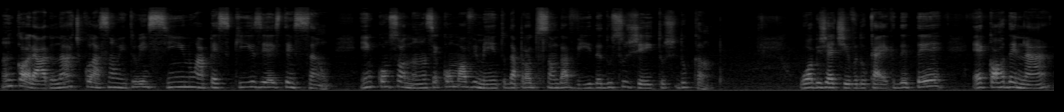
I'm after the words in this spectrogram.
ancorado na articulação entre o ensino, a pesquisa e a extensão, em consonância com o movimento da produção da vida dos sujeitos do campo. O objetivo do CAEC-DT é coordenar,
